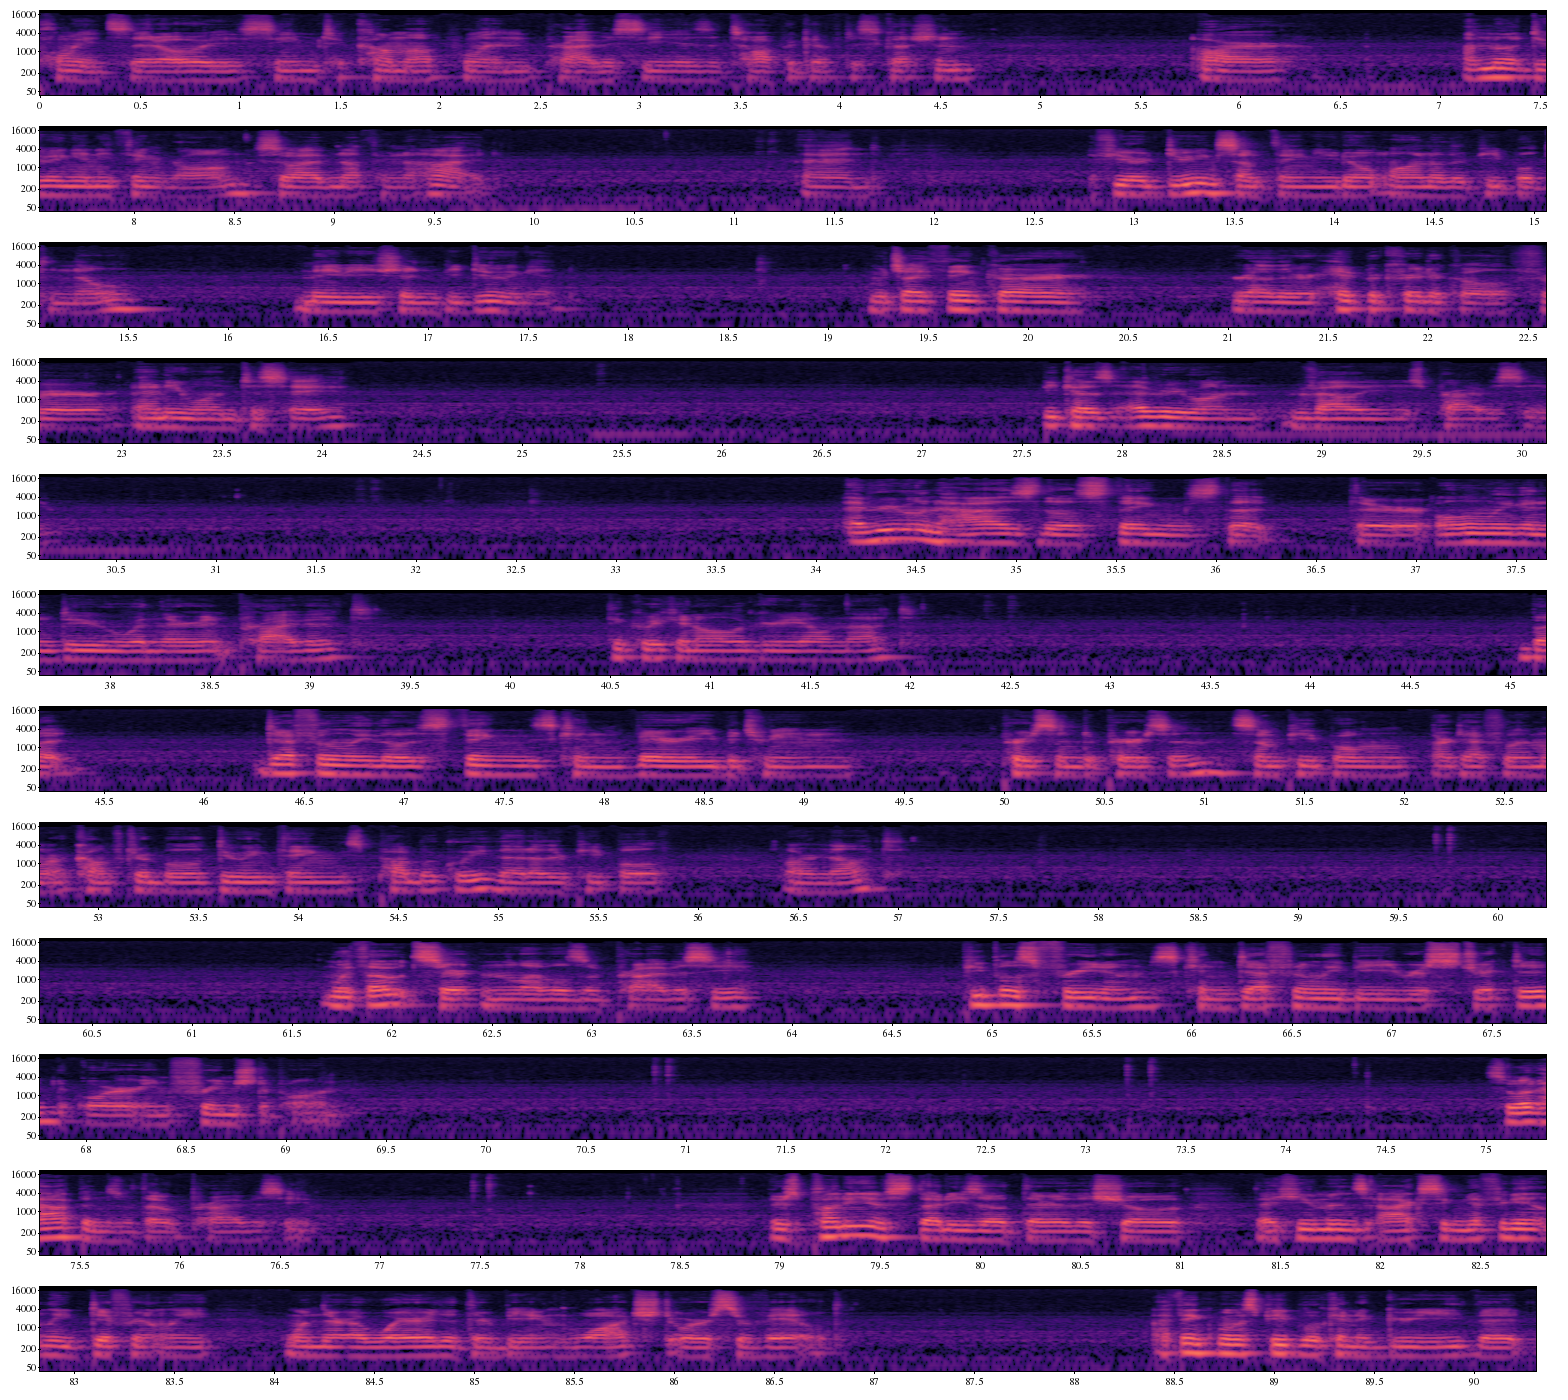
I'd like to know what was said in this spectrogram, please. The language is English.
points that always seem to come up when privacy is a topic of discussion are I'm not doing anything wrong, so I have nothing to hide. And if you're doing something you don't want other people to know, maybe you shouldn't be doing it. Which I think are rather hypocritical for anyone to say because everyone values privacy. Everyone has those things that they're only going to do when they're in private. I think we can all agree on that. But definitely those things can vary between person to person. Some people are definitely more comfortable doing things publicly that other people are not. Without certain levels of privacy, people's freedoms can definitely be restricted or infringed upon. So, what happens without privacy? There's plenty of studies out there that show that humans act significantly differently when they're aware that they're being watched or surveilled. I think most people can agree that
